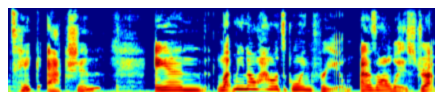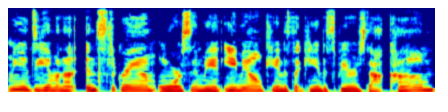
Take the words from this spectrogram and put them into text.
take action, and let me know how it's going for you. As always, drop me a DM on Instagram or send me an email, candace at candacespears.com.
